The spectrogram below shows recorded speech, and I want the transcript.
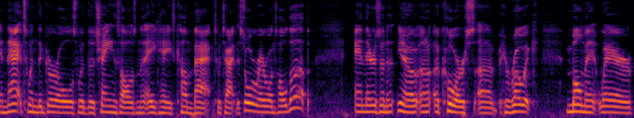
and that's when the girls with the chainsaws and the ak's come back to attack the store where everyone's holed up and there's an you know a, of course a heroic moment where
